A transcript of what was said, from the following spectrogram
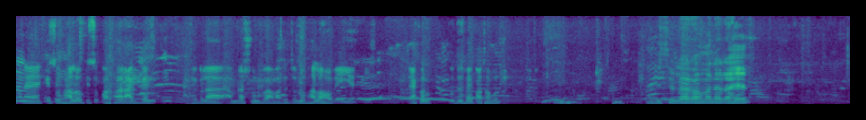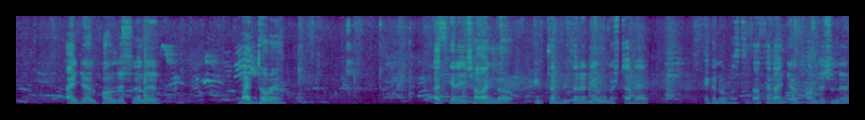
মানে কিছু ভালো কিছু কথা রাখবেন, যেগুলা আমরা শুনব, আমাদের জন্য ভালো হবে এই আর কি। এখন কুদ্দুস ভাই কথা বলবেন। বিসমুল্লাহ রহমানের রাহেম। আইডিয়াল ফাউন্ডেশনের মাধ্যমে আজকের এই সামান্য ইফতার বিতরণী অনুষ্ঠানে এখানে উপস্থিত আছেন আইডিয়াল ফাউন্ডেশনের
